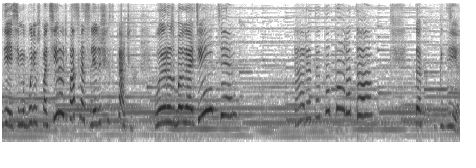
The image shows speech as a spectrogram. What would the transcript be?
здесь, и мы будем спонсировать вас на следующих скачках. Вы разбогатеете. Та-ра-та-та-та-та. Так, где?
